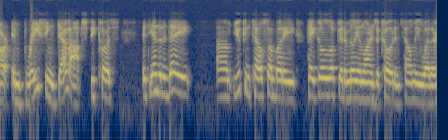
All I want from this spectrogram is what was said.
are embracing DevOps because at the end of the day. Um, you can tell somebody, "Hey, go look at a million lines of code and tell me whether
